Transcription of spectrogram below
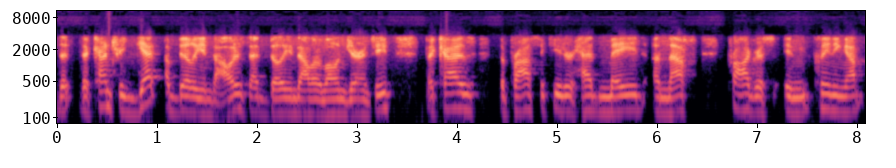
that the country get a billion dollars, that billion dollar loan guarantee, because the prosecutor had made enough progress in cleaning up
